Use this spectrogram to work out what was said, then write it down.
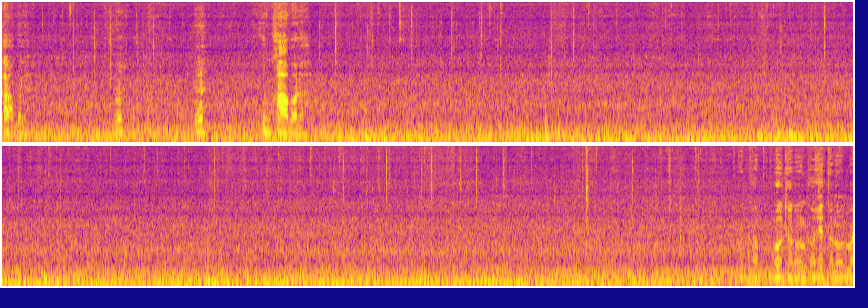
คุ้มค่าบ่ล่ะฮะฮะคุ้มค่าบ่ล่ะครับเบอร์ถนนเขาเฮ็ดถนนไหม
